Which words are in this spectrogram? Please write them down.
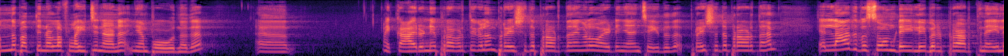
ഒന്ന് പത്തിനുള്ള ഫ്ലൈറ്റിനാണ് ഞാൻ പോകുന്നത്. കാരുണ്യ പ്രവർത്തികളും പ്രേക്ഷിത പ്രവർത്തനങ്ങളുമായിട്ട് ഞാൻ ചെയ്തത്. പ്രേക്ഷിത പ്രവർത്തനം എല്ലാ ദിവസവും ഡെയിലി ബ്രെഡ് പ്രാർത്ഥനയിൽ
